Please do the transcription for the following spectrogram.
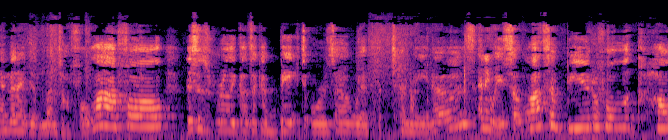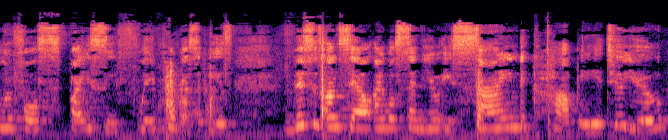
And then I did lentil falafel. This is really good. It's like a baked orzo with tomatoes. Anyway, so lots of beautiful, colorful, spicy, flavorful recipes. This is on sale. I will send you a signed copy to you.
